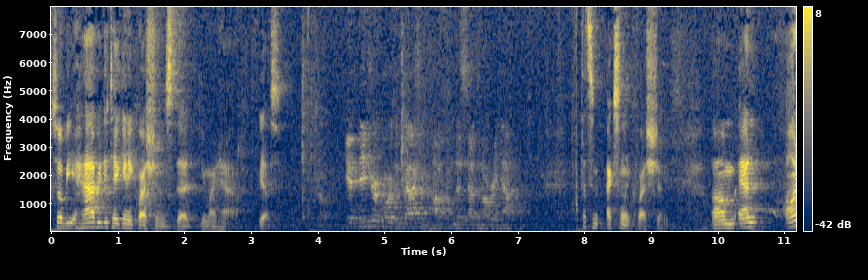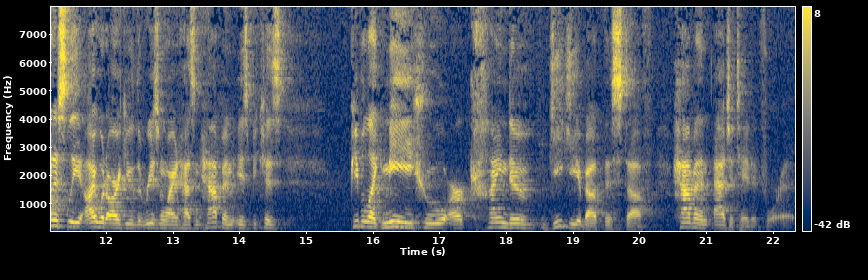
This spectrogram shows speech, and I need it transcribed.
So be happy to take any questions that you might have. Yes? If nature abhors a vacuum, how come this hasn't already happened? That's an excellent question. Um, and honestly, I would argue the reason why it hasn't happened is because people like me who are kind of geeky about this stuff haven't agitated for it.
